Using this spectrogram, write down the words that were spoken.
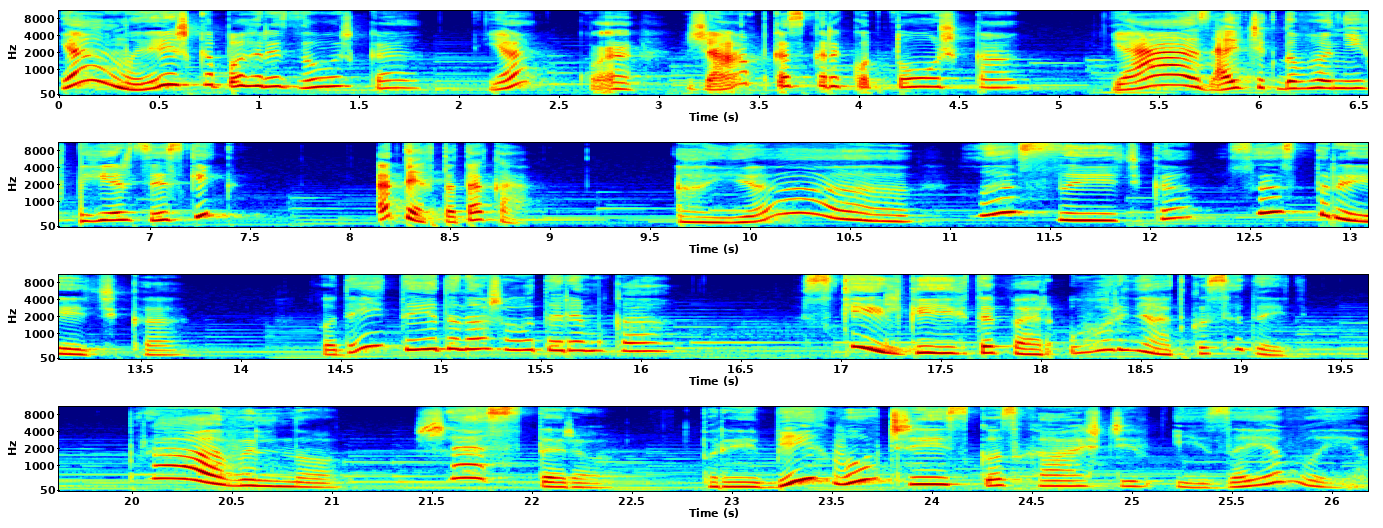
я мишка погризушка. Я жабка скрекотушка. Я зайчик довгоніг по гірці скік. А ти хто така? А я лисичка, сестричка. Ходи йти до нашого теремка. Скільки їх тепер у горнятку сидить? Правильно, шестеро. Прибіг вовчисько з хащів і заявив.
